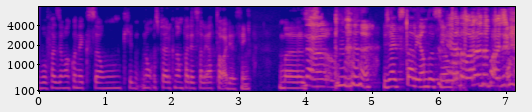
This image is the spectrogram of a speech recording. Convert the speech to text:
vou fazer uma conexão que não espero que não pareça aleatória, assim. Mas. Não. já que você tá lendo assim. Criadora eu... do podcast.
